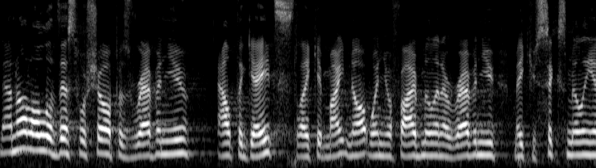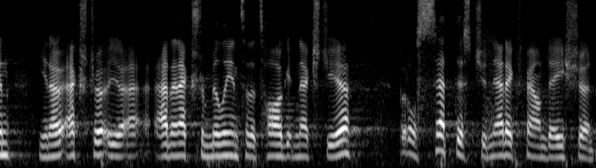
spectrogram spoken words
Now, not all of this will show up as revenue out the gates, like it might not when you're 5 million of revenue, make you 6 million, you know, extra, you know, add an extra million to the target next year, but it'll set this genetic foundation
